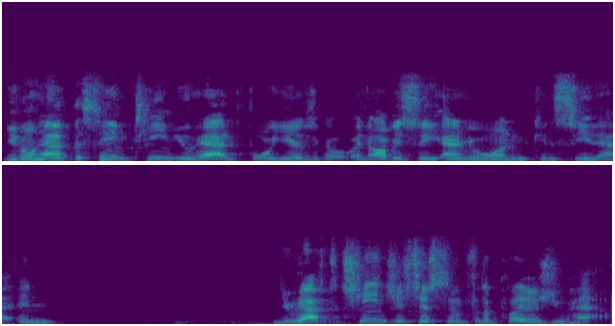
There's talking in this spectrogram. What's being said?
you don't have the same team you had four years ago, and obviously everyone can see that. And you have to change your system for the players you have,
